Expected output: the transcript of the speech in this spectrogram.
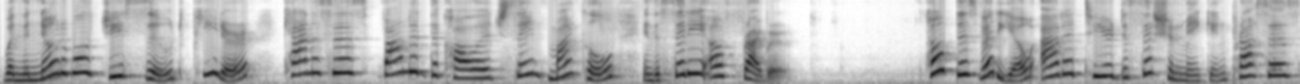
when the notable Jesuit Peter Canisius founded the college St. Michael in the city of Fribourg. Hope this video added to your decision making process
